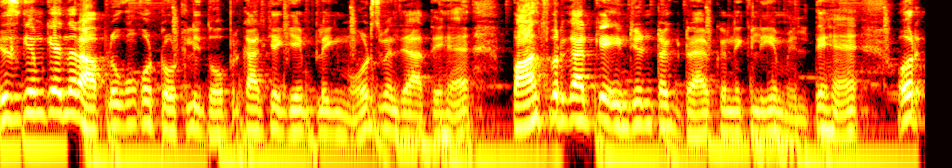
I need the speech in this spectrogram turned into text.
इस गेम के अंदर आप लोगों को टोटली दो प्रकार के गेम प्लेइंग मोड्स मिल जाते हैं। पाँच प्रकार के इंडियन ट्रक ड्राइव करने के लिए मिलते हैं। और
